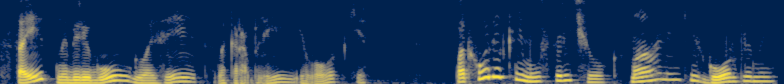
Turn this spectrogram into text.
Стоит на берегу, глазеет на корабли и лодки – Подходит к нему старичок, маленький, сгорбленный,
